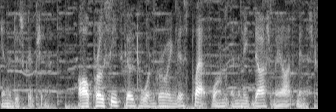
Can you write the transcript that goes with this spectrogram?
in the description. All proceeds go toward growing this platform and the Mikdash Meh'at ministry.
